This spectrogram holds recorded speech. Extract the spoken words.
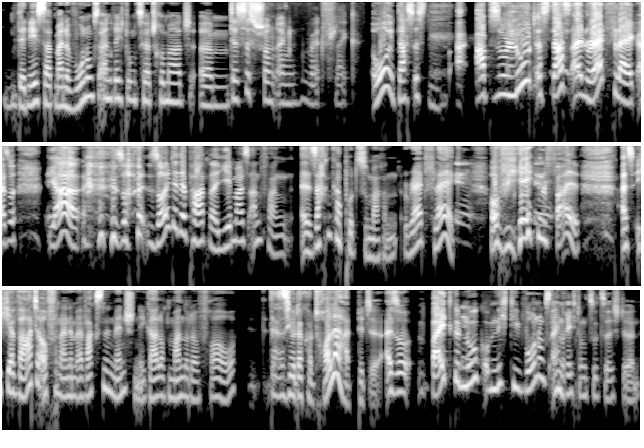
Der nächste hat meine Wohnungseinrichtung zertrümmert. Ähm, das ist schon ein Red Flag. Oh, das ist absolut ist das ein Red Flag. Also ja, so, sollte der Partner jemals anfangen, äh, Sachen kaputt zu machen, Red Flag. Ja. Auf jeden ja. Fall. Also ich erwarte auch von einem erwachsenen Menschen, egal ob Mann oder Frau, dass er sich unter Kontrolle hat, bitte. Also weit genug, um nicht die Wohnungseinrichtung zu zerstören.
